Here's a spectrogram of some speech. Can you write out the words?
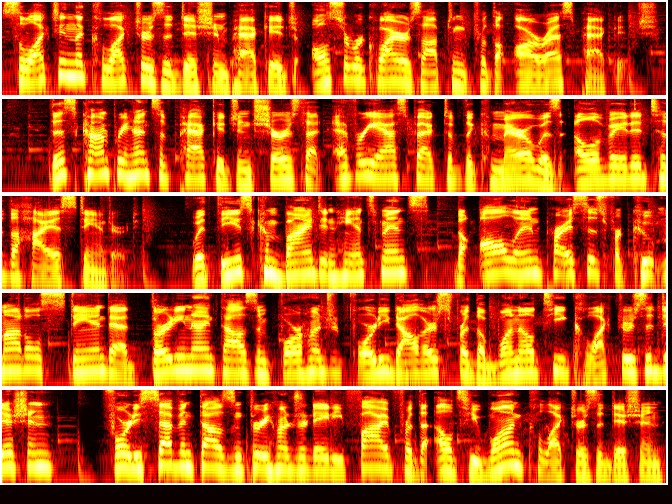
selecting the Collector's Edition package also requires opting for the RS package. This comprehensive package ensures that every aspect of the Camaro is elevated to the highest standard. With these combined enhancements, the all-in prices for coupe models stand at $39,440 for the 1LT Collector's Edition, $47,385 for the LT1 Collector's Edition,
